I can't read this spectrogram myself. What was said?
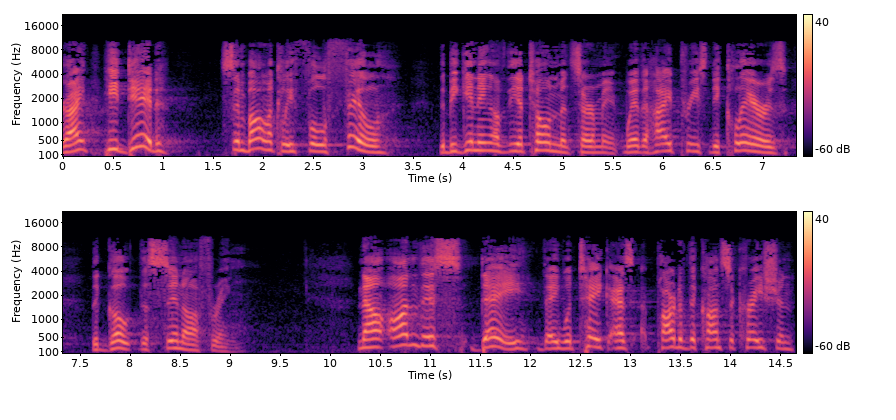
Right? He did symbolically fulfill the beginning of the atonement ceremony where the high priest declares the goat the sin offering. Now on this day, they would take as part of the consecration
